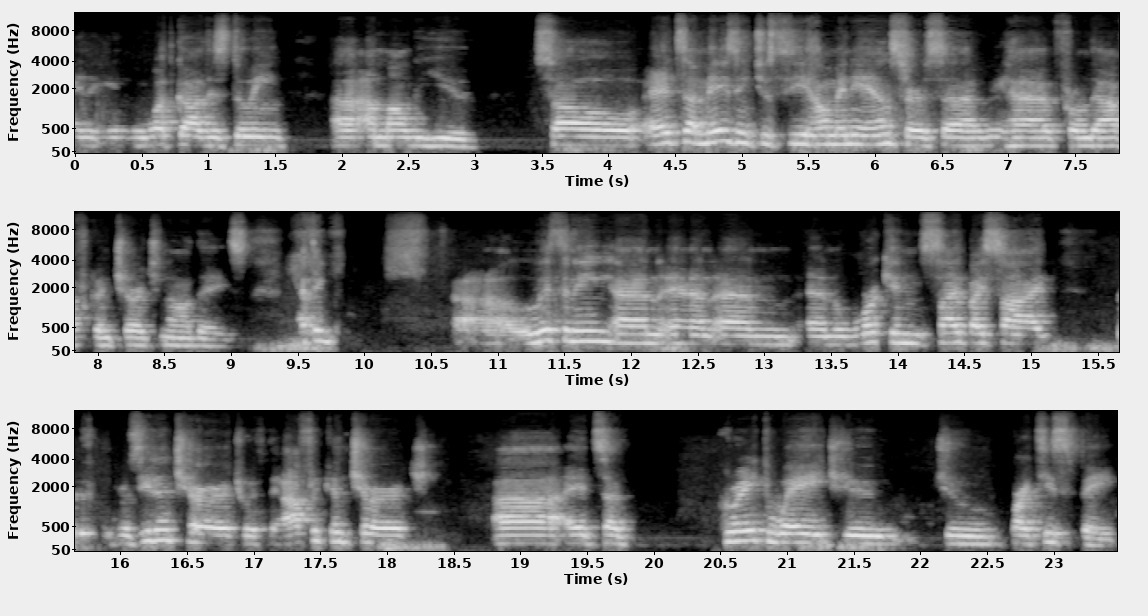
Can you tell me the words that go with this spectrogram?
and, what God is doing uh, among you. So it's amazing to see how many answers uh, we have from the African church nowadays. I think uh, listening and, and, and, and working side by side with the Brazilian church, with the African church, uh, it's a great way to, to participate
